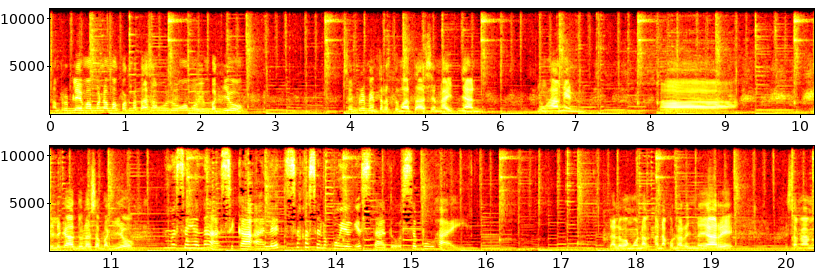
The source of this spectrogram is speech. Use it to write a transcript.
Ang problema mo naman pag mataas ang kulungan mo, yung bagyo. Siyempre, mentras tumataas yung height niyan, yung hangin, ah, delikado lang sa bagyo. Masaya na si Ka Alex sa kasalukuyang estado sa buhay. Dalawang unak anak ko na rin nayari. Isang ang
